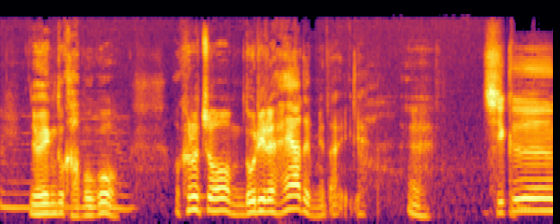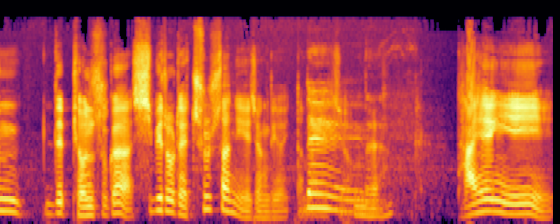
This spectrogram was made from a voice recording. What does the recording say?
음. 여행도 가보고 어, 그런 좀 놀이를 해야 됩니다 이게. 예. 지금 근데 변수가 11월에 출산이 예정되어 있단 네. 말이죠. 네. 다행히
